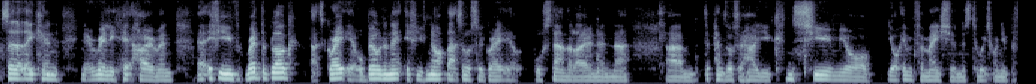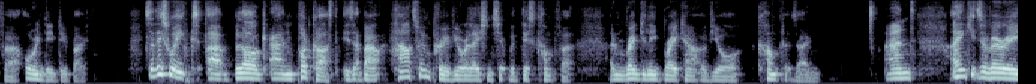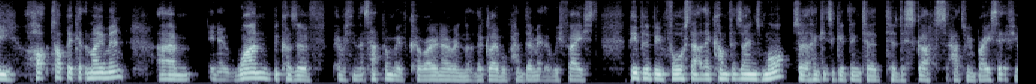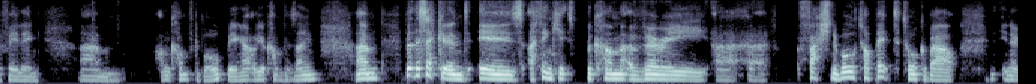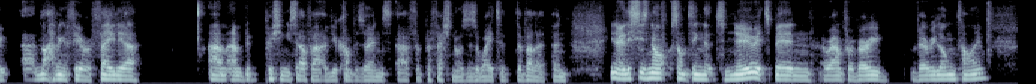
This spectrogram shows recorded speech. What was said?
so that they can you know really hit home. And uh, if you've read the blog that's great. It will build on it. If you've not that's also great. It will stand alone. And uh, um, depends also how you consume your your information as to which one you prefer or indeed do both so, this week's uh, blog and podcast is about how to improve your relationship with discomfort and regularly break out of your comfort zone. And I think it's a very hot topic at the moment. Um, you know, one, because of everything that's happened with Corona and the, the, global pandemic that we faced, people have been forced out of their comfort zones more. So I think it's a good thing to, to discuss how to embrace it if you're feeling um, uncomfortable being out of your comfort zone. Um, but the second is, I think it's become a very uh, uh, fashionable topic to talk about, you know, uh, not having a fear of failure. Um, and pushing yourself out of your comfort zones uh, for professionals as a way to develop. And, you know, this is not something that's new. It's been around for a very, very long time.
